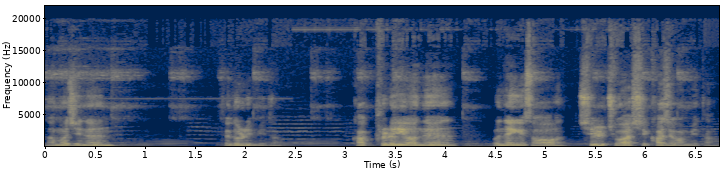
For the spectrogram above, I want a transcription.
나머지는 되돌립니다. 각 플레이어는 은행에서 7주화씩 가져갑니다.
